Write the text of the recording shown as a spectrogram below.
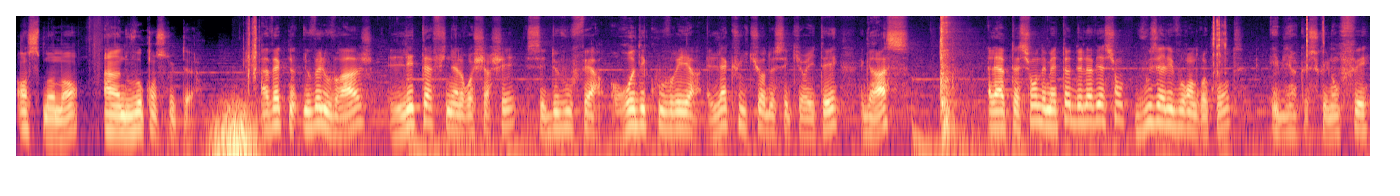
en ce moment à un nouveau constructeur. Avec notre nouvel ouvrage, l'état final recherché, c'est de vous faire redécouvrir la culture de sécurité grâce à l'adaptation des méthodes de l'aviation. Vous allez vous rendre compte eh bien, que ce que l'on fait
